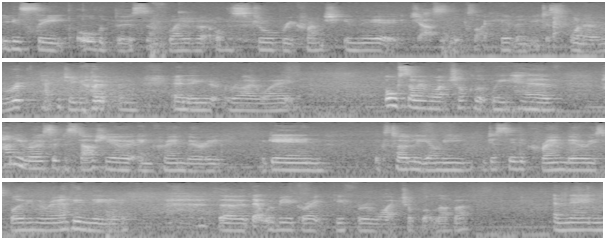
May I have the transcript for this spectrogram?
you can see all the bursts of flavour of the strawberry crunch in there. It just looks like heaven. You just want to rip the packaging open and eat it right away. Also in white chocolate we have honey roasted pistachio and cranberry. Again, looks totally yummy. You just see the cranberries floating around in there. So that would be a great gift for a white chocolate lover. And then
